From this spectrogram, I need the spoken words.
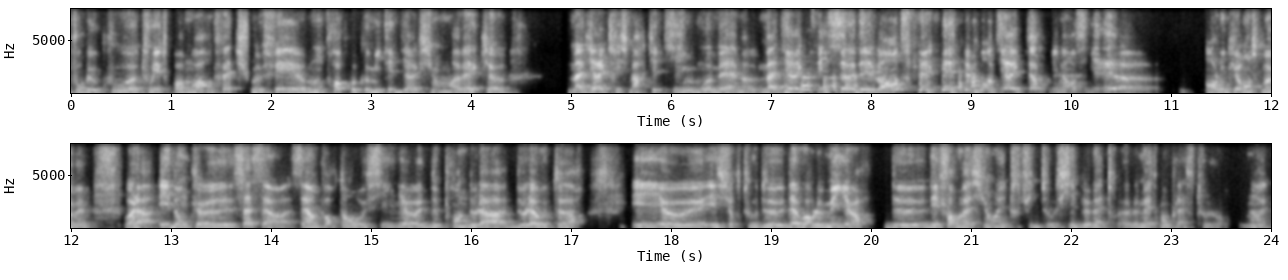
pour le coup, tous les trois mois en fait, je me fais mon propre comité de direction avec ma directrice marketing, moi-même, ma directrice des ventes, et mon directeur financier en l'occurrence moi-même. Voilà. Et donc euh, ça, c'est important aussi euh, de prendre de la de la hauteur et, euh, et surtout d'avoir le meilleur de, des formations et tout de suite aussi de le mettre le mettre en place toujours. Ouais.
